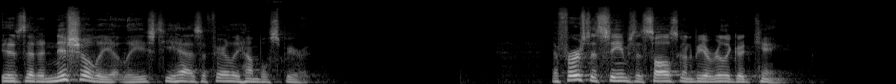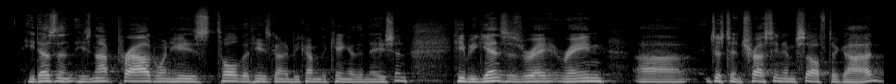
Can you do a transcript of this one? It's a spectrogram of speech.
is that initially, at least, he has a fairly humble spirit. At first, it seems that Saul's going to be a really good king. He doesn't, he's not proud when he's told that he's going to become the king of the nation. He begins his reign uh, just entrusting himself to God.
